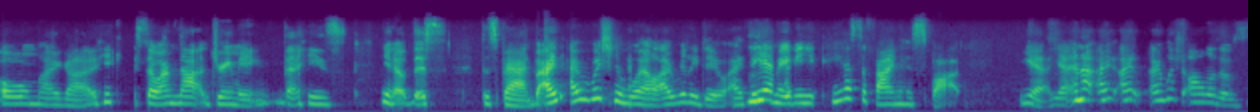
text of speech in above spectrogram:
oh my god, he. So I'm not dreaming that he's you know this this bad, but I I wish him well. I really do. I think Yeah. maybe he has to find his spot. Yeah, yeah, and I, I, I- wish all of those,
